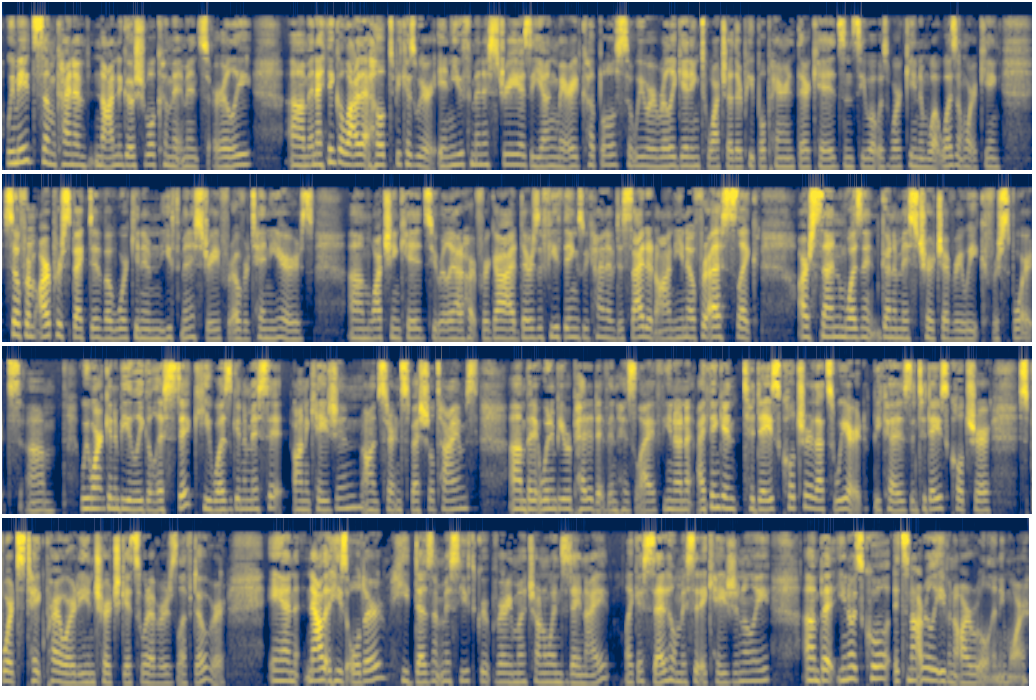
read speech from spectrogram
we made some kind of non-negotiable commitments early. Um, and I think a lot of that helped because we were in youth ministry as a young married couple. So we were really getting to watch other people parent their kids and see what was working and what wasn't working. So from our perspective of working in youth ministry for over 10 years, um, watching kids who really had a heart for God, there's a few things we kind of decided on. You know, for us, like our son wasn't going to miss church every week for sports. Um, we weren't going to be legalistic. He was going to miss it on occasion, on certain special times, um, but it wouldn't be repetitive in his life. You know, and I think in today's culture, that's weird because in today's culture, sports take priority and church gets whatever is left over. And now that he's older, he doesn't miss youth group very much on Wednesday night. Like I said, he'll miss it occasionally. Um, but you know, it's cool. It's not really even our rule anymore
